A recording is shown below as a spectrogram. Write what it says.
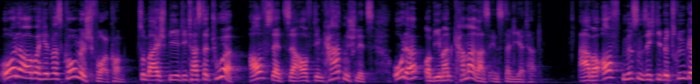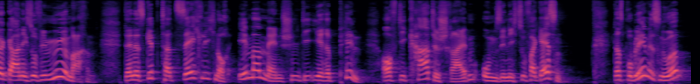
oder ob euch etwas komisch vorkommt. Zum Beispiel die Tastatur, Aufsätze auf dem Kartenschlitz oder ob jemand Kameras installiert hat. Aber oft müssen sich die Betrüger gar nicht so viel Mühe machen. Denn es gibt tatsächlich noch immer Menschen, die ihre PIN auf die Karte schreiben, um sie nicht zu vergessen. Das Problem ist nur,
